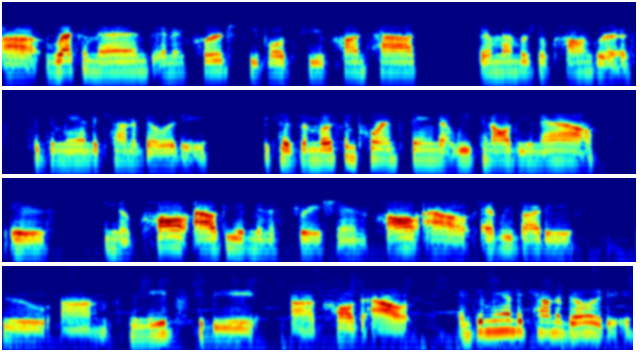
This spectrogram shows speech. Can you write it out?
uh, recommend and encourage people to contact their members of Congress to demand accountability because the most important thing that we can all do now is, you know, call out the administration, call out everybody who um, who needs to be uh, called out, and demand accountability.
